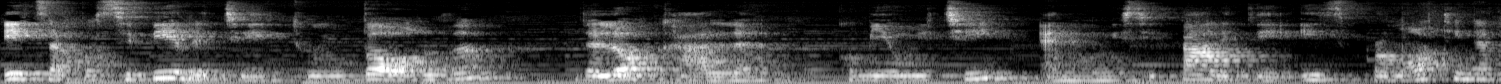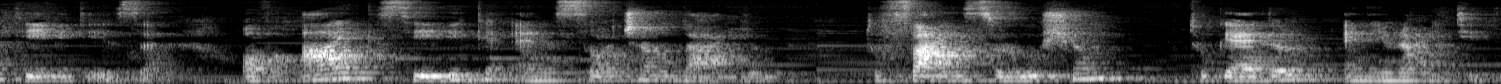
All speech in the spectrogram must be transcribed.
It's a possibility to involve the local community and municipality is promoting activities of high civic and social value to find solution together and united.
